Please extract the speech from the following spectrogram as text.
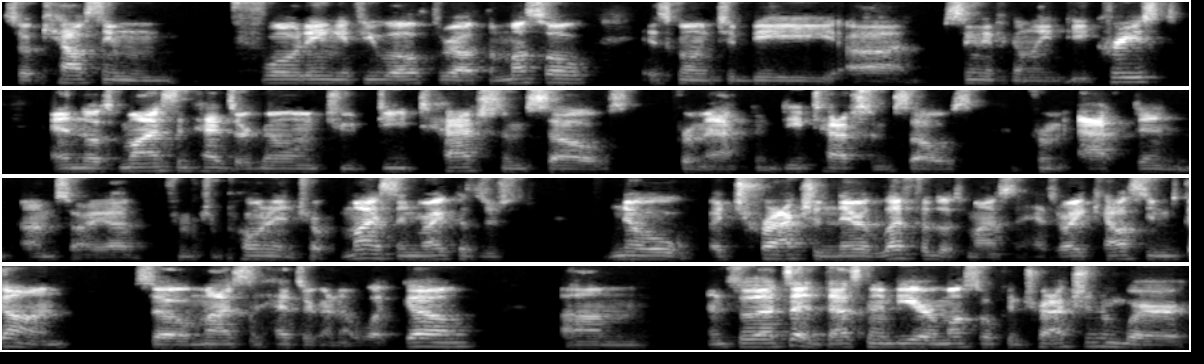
so calcium floating, if you will, throughout the muscle is going to be uh, significantly decreased, and those myosin heads are going to detach themselves from actin, detach themselves from actin. I'm sorry, uh, from troponin and tropomyosin, right? Because there's no attraction there left for those myosin heads, right? Calcium's gone, so myosin heads are going to let go. Um, and so that's it. That's going to be our muscle contraction, where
